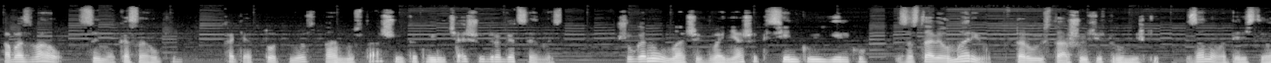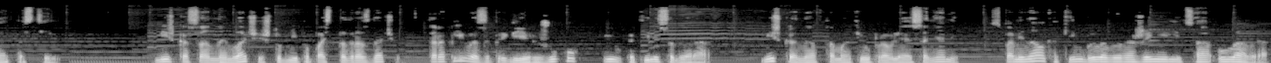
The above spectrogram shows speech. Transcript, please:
обозвал сына косоруким, хотя тот нес Анну старшую как величайшую драгоценность, шуганул младших двойняшек, Сеньку и Ельку, заставил Марию, вторую старшую сестру Мишки, заново перестилать постель. Мишка с Анной-младшей, чтобы не попасть под раздачу, торопливо запрягли рыжуку и укатили со двора. Мишка, на автомате управляя санями, вспоминал, каким было выражение лица у Лавра,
